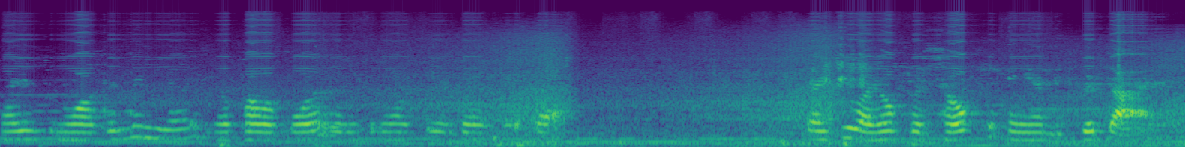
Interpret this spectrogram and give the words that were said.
Now you can walk into here, no teleport, and you can and teleport back. Thank you, I hope this helped, and goodbye.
